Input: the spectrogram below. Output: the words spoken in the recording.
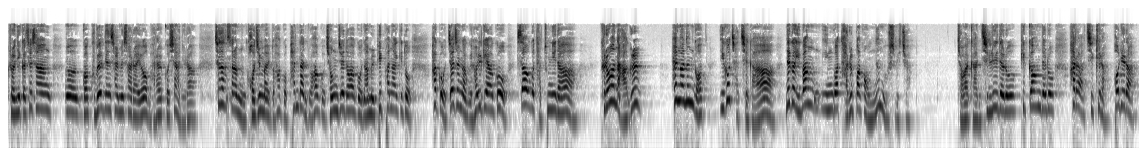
그러니까 세상과 구별된 삶을 살아요 말할 것이 아니라 세상 사람은 거짓말도 하고 판단도 하고 정죄도 하고 남을 비판하기도 하고 짜증하고 혈기하고 싸우고 다툽니다. 그러한 악을 행하는 것 이것 자체가 내가 이방인과 다를 바가 없는 모습이죠. 정확한 진리대로 빛 가운데로 하라 지키라 버리라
